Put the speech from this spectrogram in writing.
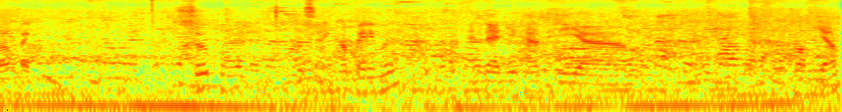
Perfect. Soup is an accompaniment, and then you have the um, tom yum.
